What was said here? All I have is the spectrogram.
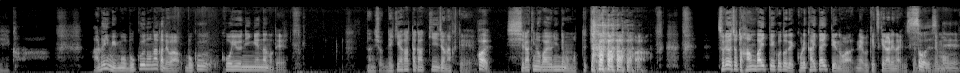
いかな。ある意味もう僕の中では僕こういう人間なのでなんでしょう出来上がった楽器じゃなくてあ。はい。白木のバイオリンでも持ってってもいいのかなとか それはちょっと販売っていうことでこれ買いたいっていうのはね受け付けられないですけどそうですも、ね。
